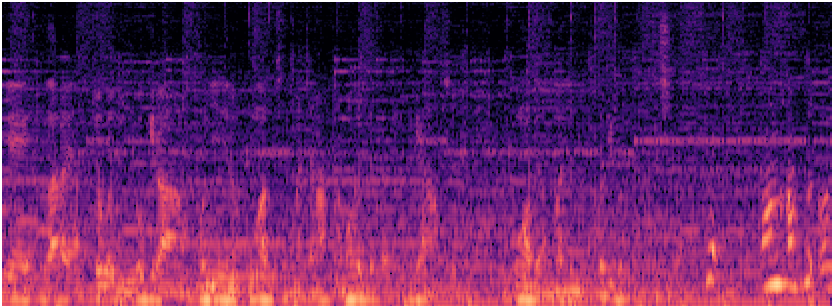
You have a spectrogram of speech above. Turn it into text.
이게 그거 알아요? 저거 지금 여기랑 본인이랑 궁합이 잘 맞잖아 다 먹을 때까지 그게 안 없어 궁합이 안 맞으면 터지거든 그 시간 아, 아, 그, 어,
